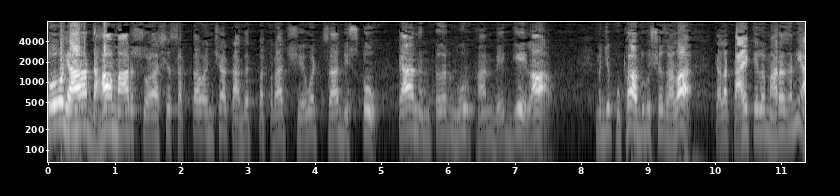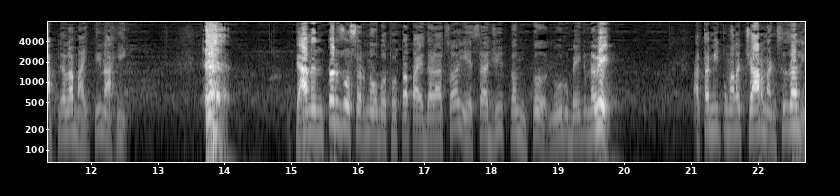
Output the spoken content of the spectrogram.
तो या दहा मार्च सोळाशे सत्तावन्नच्या कागदपत्रात शेवटचा दिसतो. त्यानंतर नूर खान बेग गेला. म्हणजे कुठं अदृश्य झाला? त्याला काय केलं महाराजांनी? आपल्याला माहिती नाही. त्यानंतर जो सरनौबत होता पायदळाचा येसाजी कंक नूरबेग नव्हे. आता मी तुम्हाला चार माणसं झाली.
